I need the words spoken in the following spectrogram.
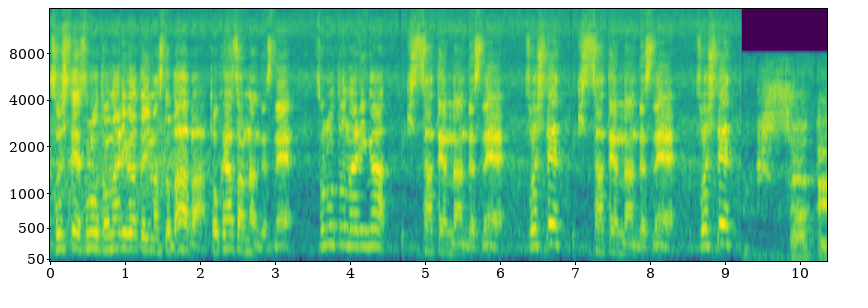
そしてその隣はと言いますとバーバー床屋さんなんですね。その隣が喫茶店なんですね。そして喫茶店なんですね。そして喫茶店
